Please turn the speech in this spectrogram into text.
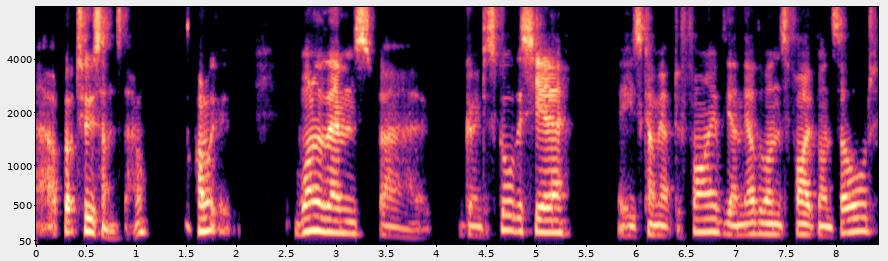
I've got two sons now. one of them's uh, going to school this year. He's coming up to five, and the other one's five months old.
